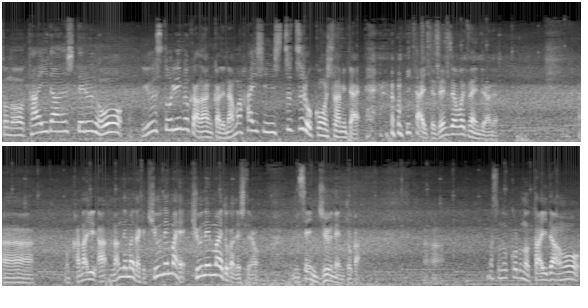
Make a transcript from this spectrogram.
その対談してるのをユーストリームかなんかで生配信しつつ録音したみたい。みたいって全然覚えてないんだよね。あもうかなりあ何年前だっけ？9年前？9年前とかでしたよ。2010年とか。あ、まあ、その頃の対談を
